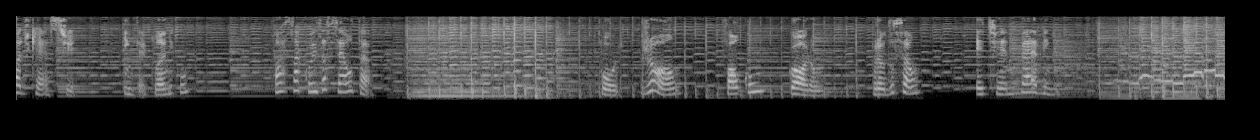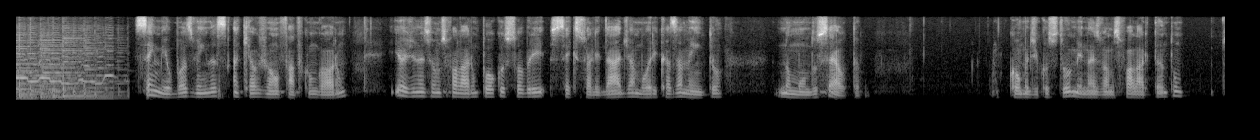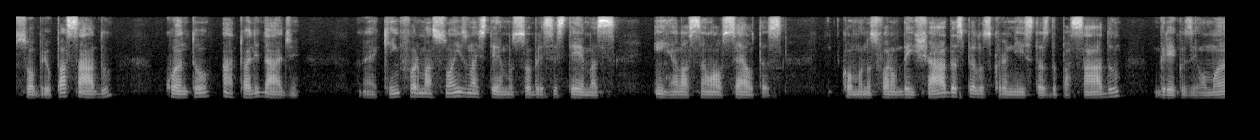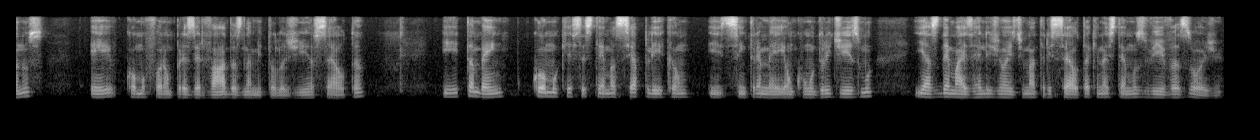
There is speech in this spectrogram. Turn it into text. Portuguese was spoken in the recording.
podcast. Interplânico Faça a Coisa Celta. Por João Falcon Goron. Produção Etienne Bevin. 100 mil boas-vindas, aqui é o João Falcon Goron. E hoje nós vamos falar um pouco sobre sexualidade, amor e casamento no mundo celta. Como de costume, nós vamos falar tanto sobre o passado quanto a atualidade. Né? Que informações nós temos sobre esses temas em relação aos celtas, como nos foram deixadas pelos cronistas do passado, gregos e romanos, e como foram preservadas na mitologia celta, e também como que esses temas se aplicam e se entremeiam com o druidismo e as demais religiões de matriz celta que nós temos vivas hoje.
